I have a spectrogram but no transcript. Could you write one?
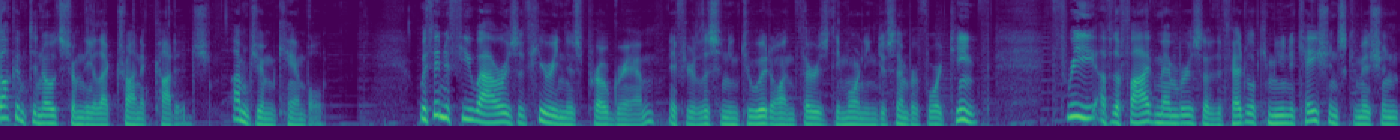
Welcome to Notes from the Electronic Cottage. I'm Jim Campbell. Within a few hours of hearing this program, if you're listening to it on Thursday morning, December 14th, three of the five members of the Federal Communications Commission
